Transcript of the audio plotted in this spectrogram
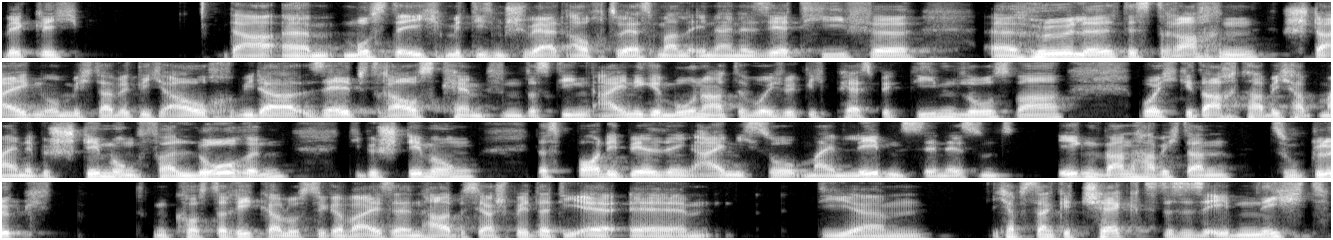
wirklich da ähm, musste ich mit diesem Schwert auch zuerst mal in eine sehr tiefe äh, Höhle des Drachen steigen und mich da wirklich auch wieder selbst rauskämpfen. Das ging einige Monate, wo ich wirklich perspektivenlos war, wo ich gedacht habe, ich habe meine Bestimmung verloren. Die Bestimmung, dass Bodybuilding eigentlich so mein Lebenssinn ist. Und irgendwann habe ich dann zum Glück in Costa Rica lustigerweise ein halbes Jahr später die, äh, ähm, die ähm, ich habe es dann gecheckt, dass es eben nicht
